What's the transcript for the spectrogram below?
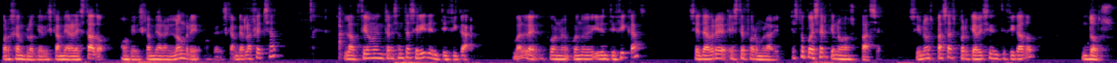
por ejemplo, queréis cambiar el estado, o queréis cambiar el nombre, o queréis cambiar la fecha, la opción interesante sería identificar. ¿vale? Cuando, identificas, se te abre este formulario. Esto puede ser que no os pase. Si no os pasa es porque habéis identificado dos.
